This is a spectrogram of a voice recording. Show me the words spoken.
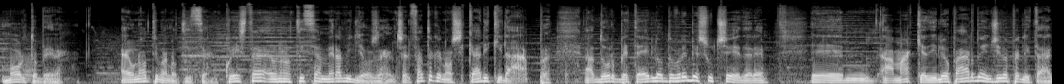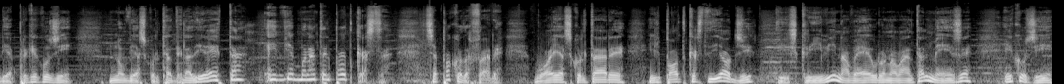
Molto bene. È un'ottima notizia. Questa è una notizia meravigliosa. Cioè, il fatto che non si carichi l'app ad Orbetello dovrebbe succedere ehm, a macchia di leopardo in giro per l'Italia, perché così non vi ascoltate la diretta e vi abbonate al podcast. C'è poco da fare. Vuoi ascoltare il podcast di oggi? Ti iscrivi, 9,90 euro al mese, e così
